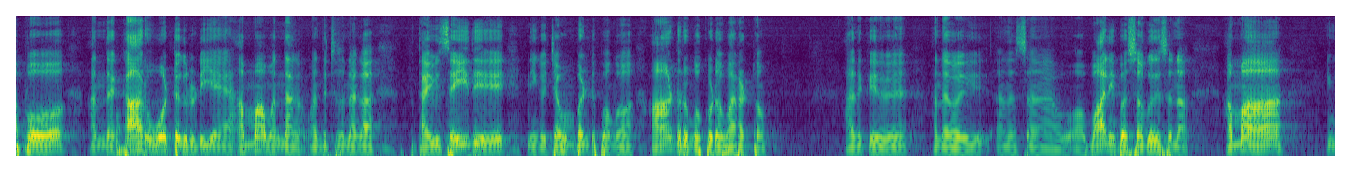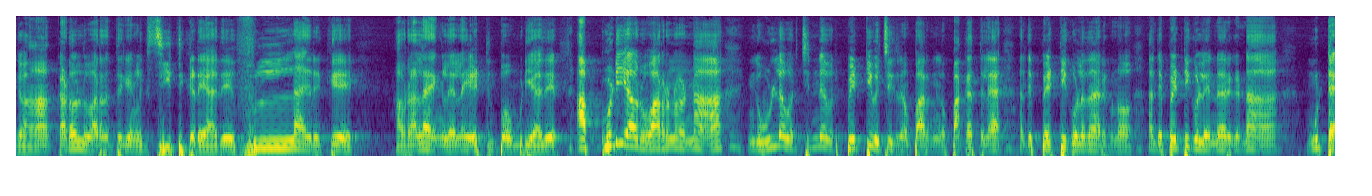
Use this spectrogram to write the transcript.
அப்போது அந்த கார் ஓட்டுகருடைய அம்மா வந்தாங்க. வந்துட்டு சொன்னாங்க தயவு செய்து நீங்கள் ஜெபம் பண்ணிட்டு போங்க. ஆண்டவர் கூட வரட்டும். அதுக்கு அந்த அந்த ச- வாலிப சகோதரி சொன்னான் அம்மா இங்கே ஆ, கடவுள் வர்றதுக்கு எங்களுக்கு சீட்டு கிடையாது ஃபுல்லாக இருக்குது அவரால் எங்களை எல்லாம் ஏற்றுன்னு போக முடியாது. அப்படி அவர் வரணும்னா இங்கே உள்ள ஒரு சின்ன ஒரு பெட்டி வச்சுக்கிறேன் பாருங்க பக்கத்தில். அந்த பெட்டிக்குள்ளே தான் இருக்கணும். அந்த பெட்டிக்குள்ளே என்ன இருக்குன்னா முட்டை.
